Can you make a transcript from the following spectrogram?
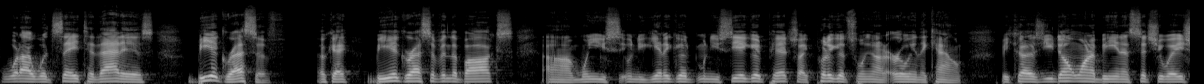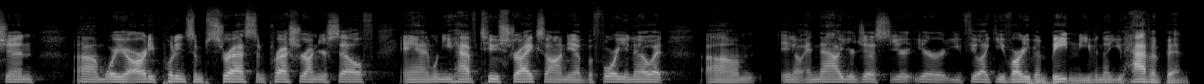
what I would say to that is be aggressive Okay, be aggressive in the box. Um, when you see when you get a good when you see a good pitch, like put a good swing on it early in the count because you don't want to be in a situation um, where you're already putting some stress and pressure on yourself, and when you have two strikes on you, before you know it, um, you know, and now you're just you're you're you feel like you've already been beaten, even though you haven't been.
